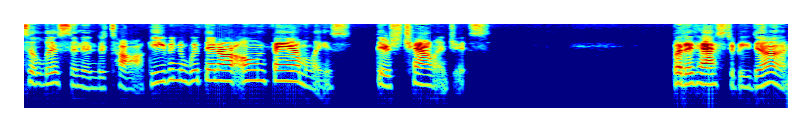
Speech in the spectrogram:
to listen and to talk. Even within our own families, there's challenges. But it has to be done.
